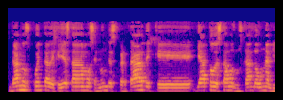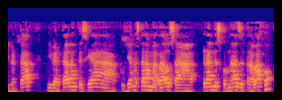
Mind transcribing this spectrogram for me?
darnos cuenta de que ya estamos en un despertar, de que ya todos estamos buscando una libertad, libertad aunque sea, pues ya no estar amarrados a grandes jornadas de trabajo,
